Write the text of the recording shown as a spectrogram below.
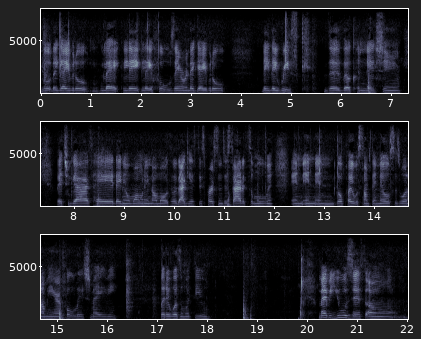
Look, they gave it up. Lack, lack, lack. Fools, errand, they gave it up. They they risk the the connection that you guys had. They didn't want it no more. So I guess this person decided to move and, and, and, and go play with something else is what I'm hearing. Foolish, maybe. But it wasn't with you. Maybe you was just um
